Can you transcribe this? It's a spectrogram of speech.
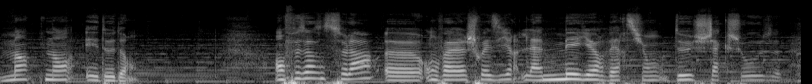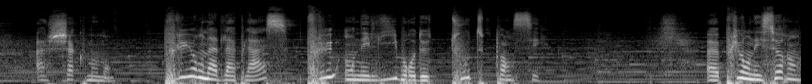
maintenant et dedans. En faisant cela, euh, on va choisir la meilleure version de chaque chose à chaque moment. Plus on a de la place, plus on est libre de toute pensée. Euh, plus on est serein,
